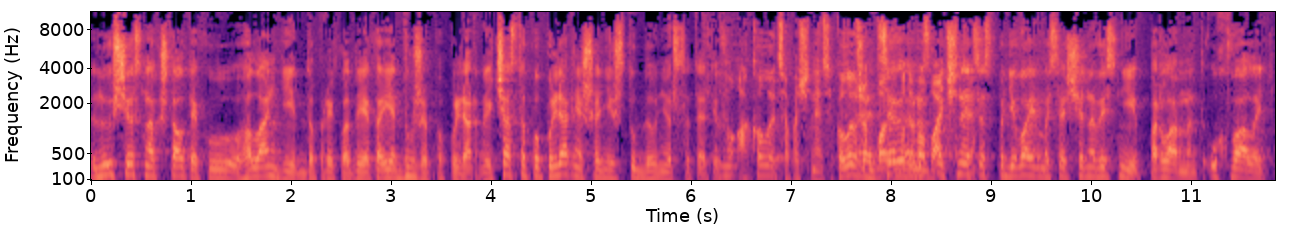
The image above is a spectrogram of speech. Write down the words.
ну щось на кшталт, як у Голландії, до прикладу, яка є дуже популярною, часто популярніша ніж вступ до університетів. Ну а коли це почнеться? Коли вже бо- Це будемо розпочнеться, сподіваємося, що навесні парламент ухвалить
